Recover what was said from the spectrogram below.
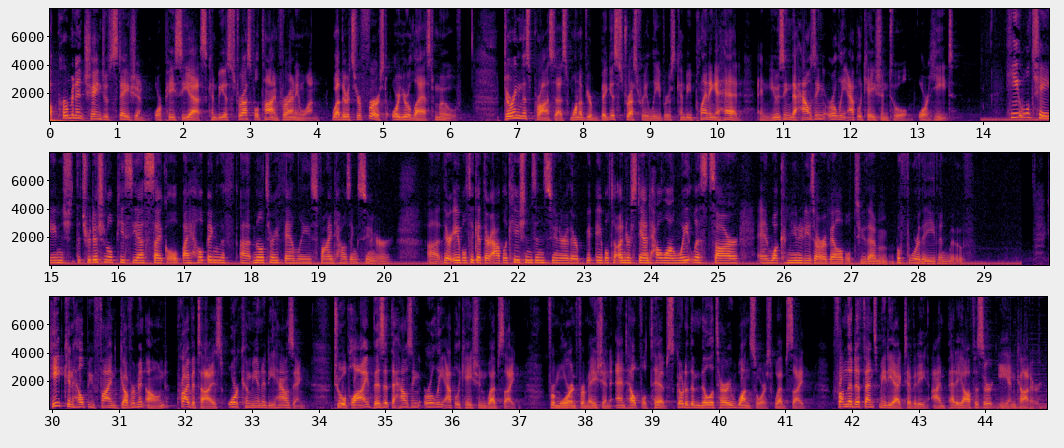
A permanent change of station, or PCS, can be a stressful time for anyone, whether it's your first or your last move. During this process, one of your biggest stress relievers can be planning ahead and using the Housing Early Application Tool, or HEAT. HEAT will change the traditional PCS cycle by helping the uh, military families find housing sooner. Uh, they're able to get their applications in sooner, they're able to understand how long wait lists are and what communities are available to them before they even move. HEAT can help you find government owned, privatized, or community housing. To apply, visit the Housing Early Application website. For more information and helpful tips, go to the Military OneSource website. From the Defense Media Activity, I'm Petty Officer Ian Cotter.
